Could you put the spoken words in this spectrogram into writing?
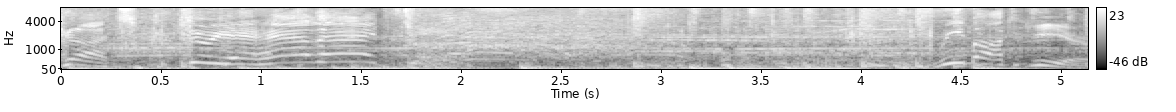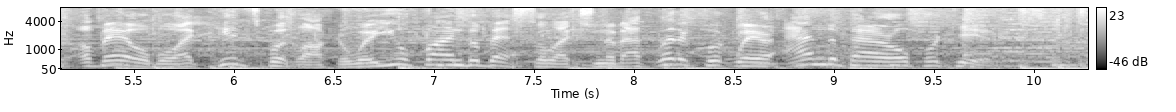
guts. Do you have it? Reebok gear available at Kids Foot Locker, where you'll find the best selection of athletic footwear and apparel for kids.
